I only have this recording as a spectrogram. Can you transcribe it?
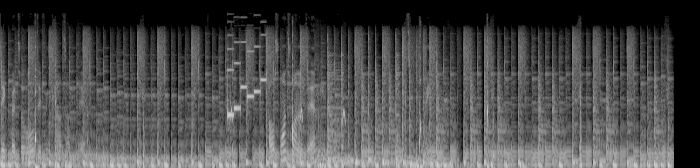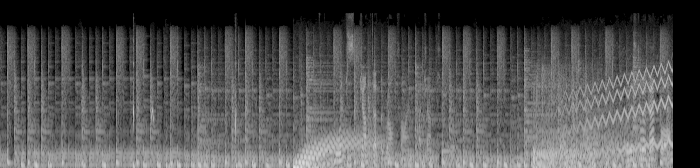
Secrets of all different colours up there. I was once one of them, you know. Jumped at the wrong time. I jumped too early. Who destroyed that bomb?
